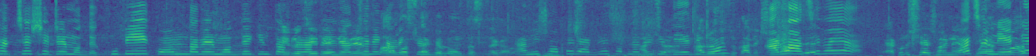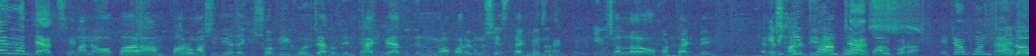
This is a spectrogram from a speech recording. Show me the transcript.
থাকছে সেটের মধ্যে। খুবই কম দামের মধ্যে কিন্তু আপনারা পেয়ে যাচ্ছেন এই পার বক্স থাকবে কালেকশনগুলো আমি শপের অ্যাড্রেস আপনাদেরকে আচ্ছা, দিয়ে দিব। আরও আছে। ভাইয়া? এখন শেষ হয় না আচ্ছা নেটের। মধ্যে আছে। মানে অফার বারো মাসই দিয়ে থাকি। শফিকুল যতদিন থাকবে এতদিন কোনো অফারের কোনো শেষ থাকবে না। ইনশাআল্লাহ অফার থাকবে। এটা সাড়ে তিন হাত বড় পাল করা। এটাও হ্যাঁ, পঞ্চাশ? এটাও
